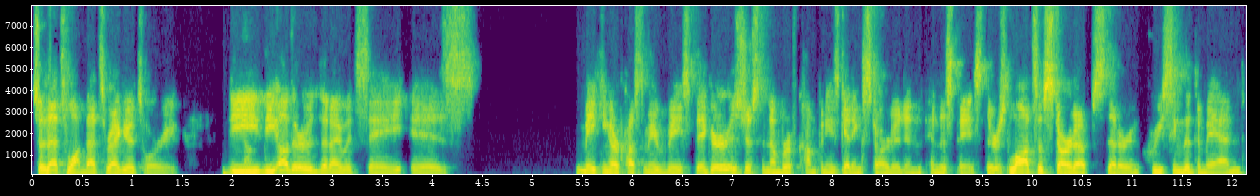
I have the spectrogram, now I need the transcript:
So that's one, that's regulatory. The yeah. the other that I would say is making our customer base bigger is just the number of companies getting started in, in the space. There's lots of startups that are increasing the demand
